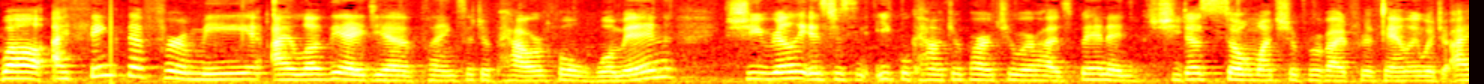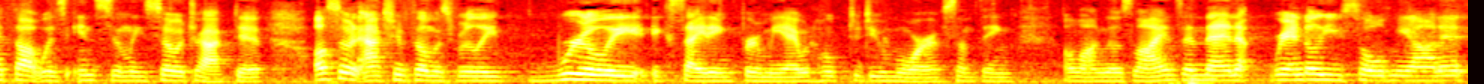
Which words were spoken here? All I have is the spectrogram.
Well, I think that for me, I love the idea of playing such a powerful woman. She really is just an equal counterpart to her husband, and she does so much to provide for the family, which I thought was instantly so attractive. Also, an action film is really, really exciting for me. I would hope to do more of something along those lines. And then, Randall, you sold me on it.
